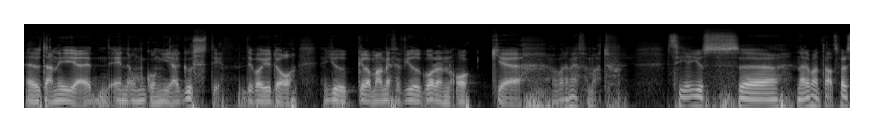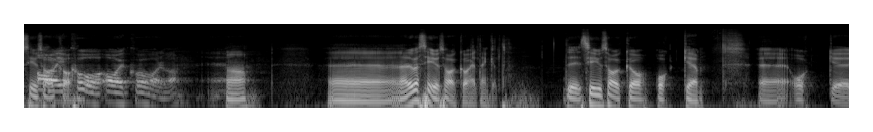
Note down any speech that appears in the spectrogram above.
Eh, utan i eh, en omgång i augusti. Det var ju då Djurgården, Malmö FF Djurgården och vad var det mer för match? Sirius, nej det var inte alls, var det Sirius AIK? AIK, AIK var det va? Ja. nej det var Sirius AIK helt enkelt. Det, Sirius AIK och Eh, Eh, och eh,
